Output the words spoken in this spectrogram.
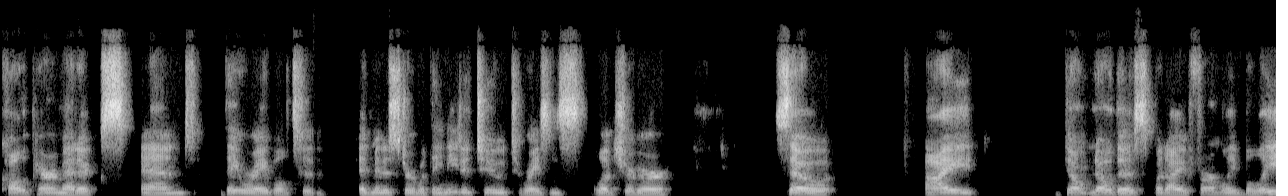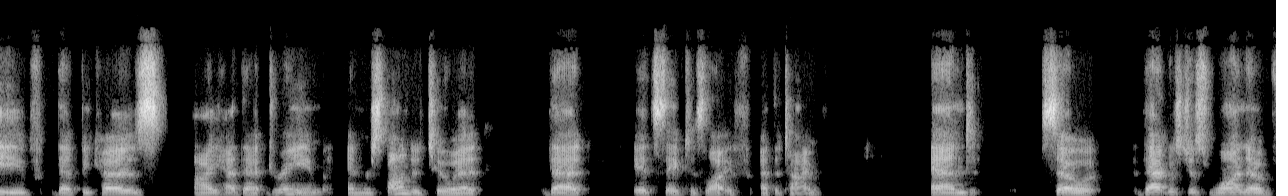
call the paramedics, and they were able to administer what they needed to to raise his blood sugar. So I don't know this, but I firmly believe that because I had that dream and responded to it, that it saved his life at the time. And so that was just one of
